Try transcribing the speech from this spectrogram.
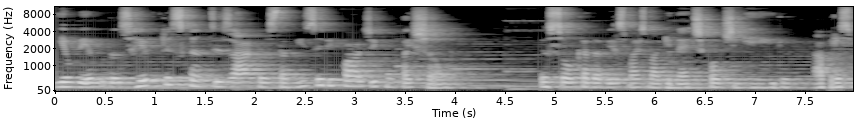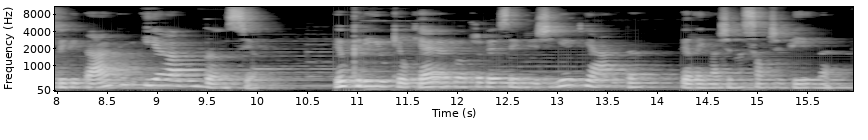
e eu bebo das refrescantes águas da misericórdia e compaixão. Eu sou cada vez mais magnético ao dinheiro, à prosperidade e à abundância. Eu crio o que eu quero através da energia guiada pela imaginação divina.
